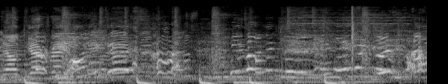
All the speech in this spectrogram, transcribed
now get ready. He's Hanukkah!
